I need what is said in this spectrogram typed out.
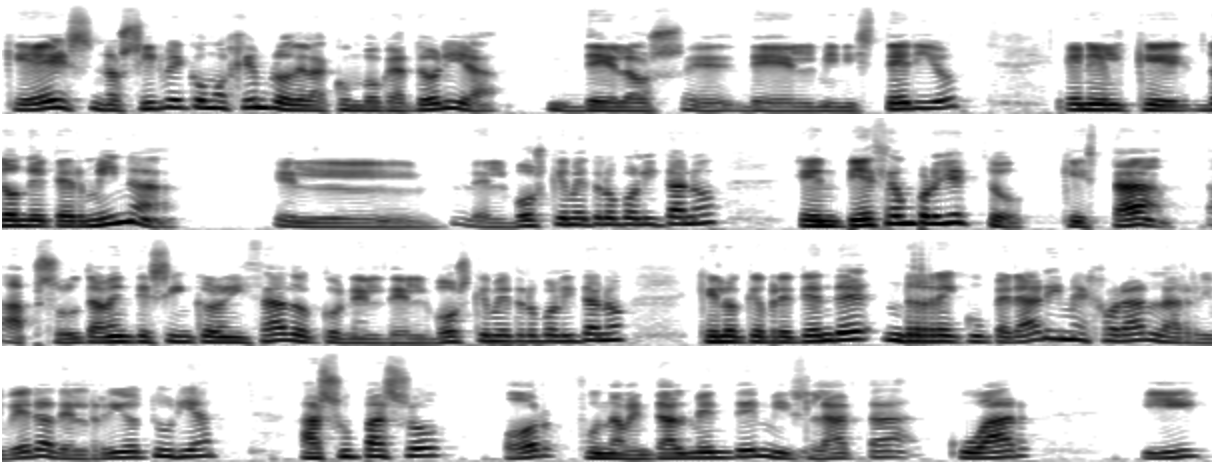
que es, nos sirve como ejemplo de la convocatoria de los, eh, del ministerio, en el que donde termina el, el bosque metropolitano empieza un proyecto que está absolutamente sincronizado con el del bosque metropolitano, que lo que pretende recuperar y mejorar la ribera del río Turia a su paso por fundamentalmente Mislata, Cuar y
